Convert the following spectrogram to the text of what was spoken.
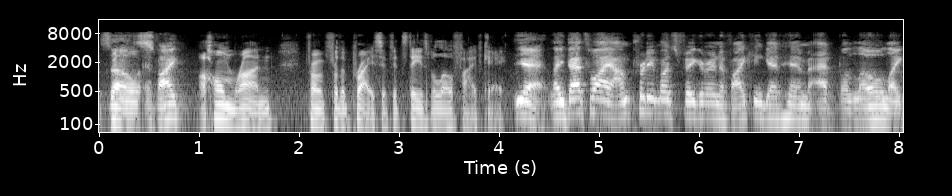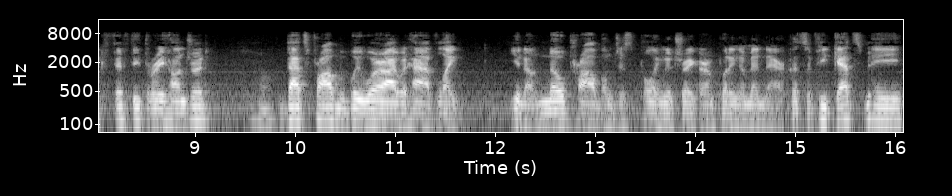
So it's if I a home run from for the price if it stays below 5k. Yeah, like that's why I'm pretty much figuring if I can get him at below like 5300, mm-hmm. that's probably where I would have like you know no problem just pulling the trigger and putting him in there because if he gets me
